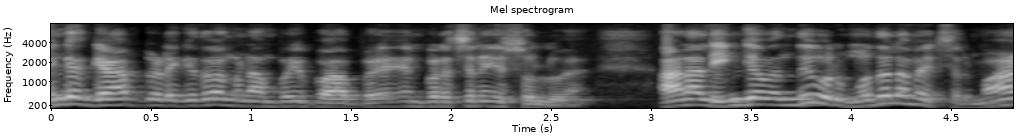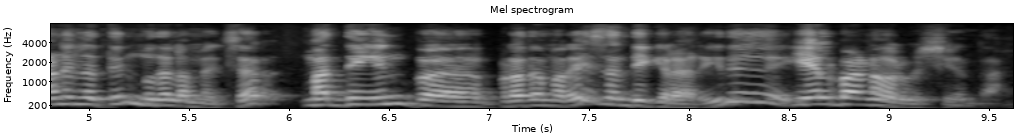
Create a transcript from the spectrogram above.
எங்கே கேப் கிடைக்குதோ அங்கே நான் போய் பார்ப்பேன் என் பிரச்சனையை சொல்லுவேன். ஆனால் இங்கே வந்து ஒரு முதலமைச்சர் மாநிலத்தின் முதலமைச்சர் மத்தியின் ப பிரதமரை சந்திக்கிறார். இது இயல்பான ஒரு விஷயம்தான்.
